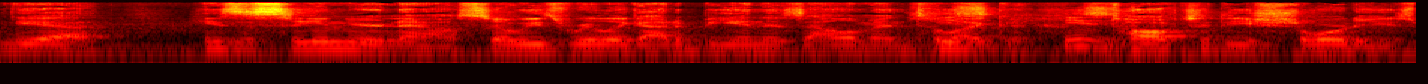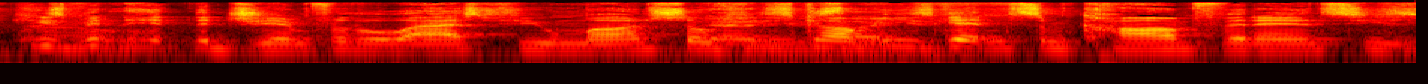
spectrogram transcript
Yeah, he's a senior now, so he's really got to be in his element to He's- like he's- talk to these shorties. Bro. he's been hitting the gym for the last few months so Yeah, he's, he's come like- he's getting some confidence he's He's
